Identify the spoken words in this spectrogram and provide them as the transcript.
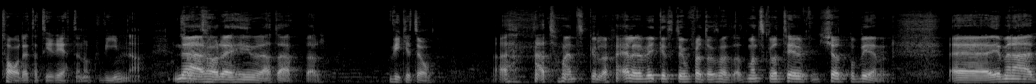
ta detta till rätten och vinna. När att, har det hindrat Apple? Vilket då? att man inte skulle, eller vilket storföretag som helst, att man inte skulle ha tillräckligt kött på benen. Uh, jag menar,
